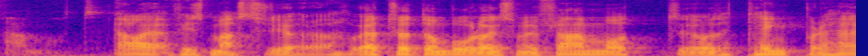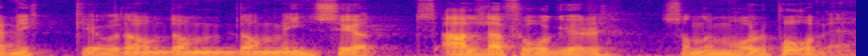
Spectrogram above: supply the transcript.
framåt. Ja, det finns massor att göra. Och jag tror att de bolagen som är framåt och har tänkt på det här mycket och de, de, de inser att alla frågor som de håller på med,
